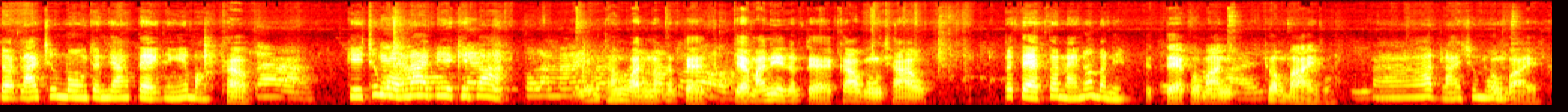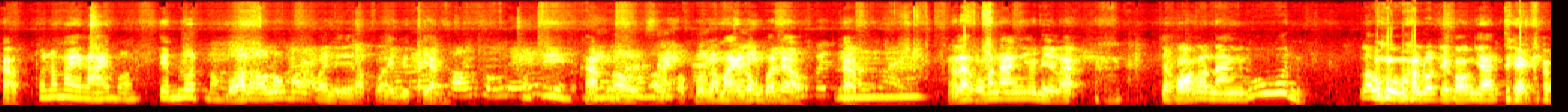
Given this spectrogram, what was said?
จอดหลายชั่วโมงจนยางแตกอย่างนี้บอกครับจ้ากี่ชั่วโมงได้พี่คิดว่า แกติผลไม้รู้ทั้งวันเนาะตั้งแต่แกมานี่ตั้งแต่เก้าโมงเช้าไป แตกตอนไหนเนาะบัดนี้ไปแตกประมาณช่วงบ่ายบ่ปาดหลายชั่วโมช่วงงบ่ายครับผลไม้หลายบ่เต็มรถบ่บ่เราเอาลงมาไว้นี่ครับไว้อยู่เตียง สองถุงเองโอ้ที่ครับเราเอาเอาผลไม้ลงเบิดแล้วครับอืมแล้วผมมานั่งอยู่นี่ละเจ้าของเรานั่งอยู่พูนเราหูว่ารถเจ้าของยางแตกครับ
